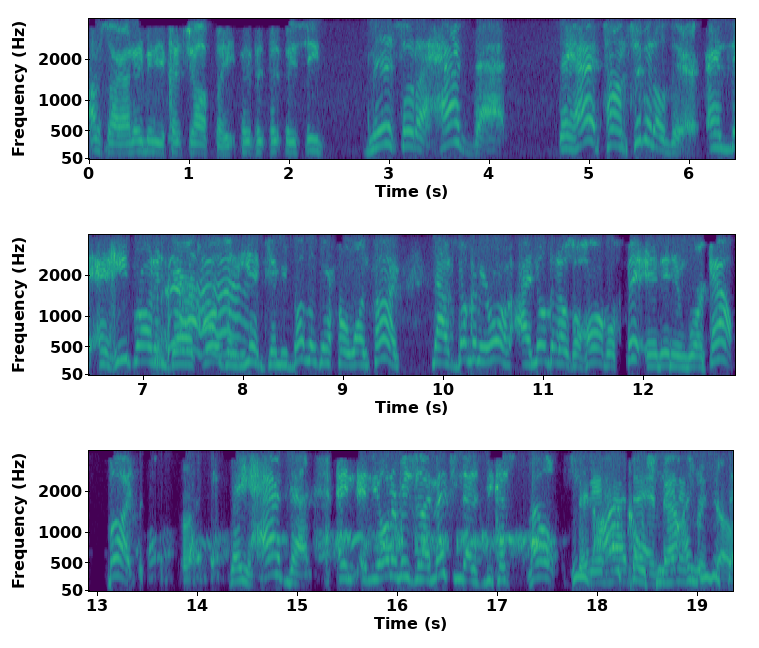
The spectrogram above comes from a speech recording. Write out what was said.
I'm sorry, I didn't mean to cut you off, but but, but, but, but see, Minnesota had that. They had Tom Thibodeau there, and and he brought in Derrick Rose, and he had Jimmy Butler there for one time. Now, don't get me wrong, I know that it was a horrible fit and it didn't work out, but they had that, and and the only reason I mentioned that is because well, he's our coach now, and he's, just,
